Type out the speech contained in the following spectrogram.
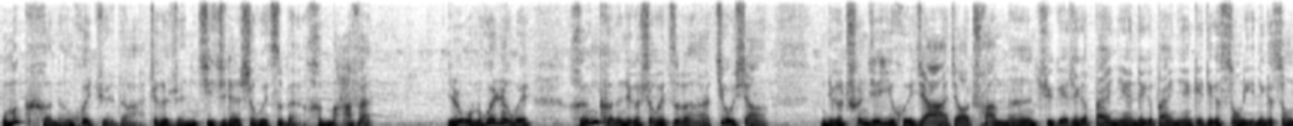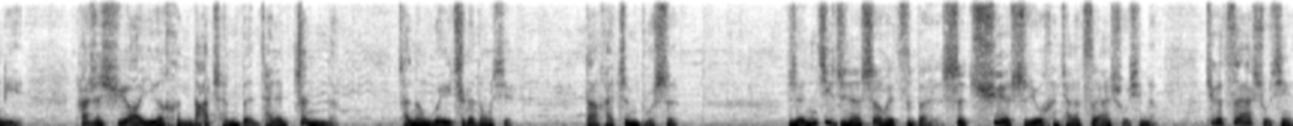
我们可能会觉得啊，这个人际之间的社会资本很麻烦。比如我们会认为，很可能这个社会资本啊，就像你这个春节一回家啊，就要串门去给这个拜年，这个拜年给这个送礼，那个送礼，它是需要一个很大成本才能挣的，才能维持的东西。但还真不是，人际之间的社会资本是确实有很强的自然属性的。这个自然属性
